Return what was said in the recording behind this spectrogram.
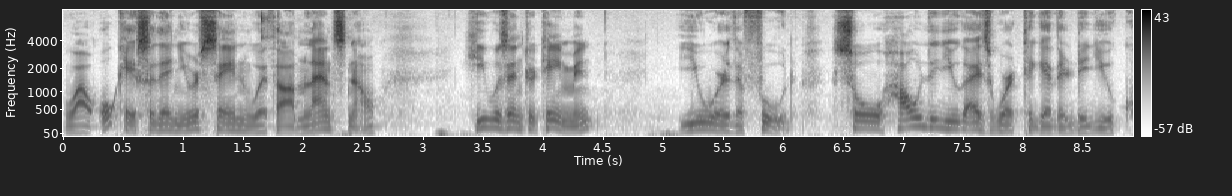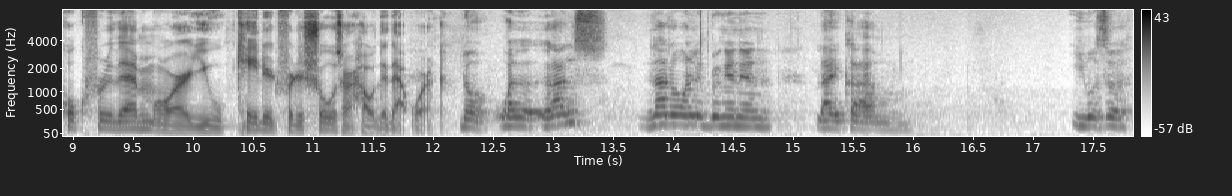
Wow. Okay. So then you were saying with um, Lance now, he was entertainment, you were the food. So how did you guys work together? Did you cook for them or you catered for the shows or how did that work? no. Well, Lance not only bringing in like um, he was a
